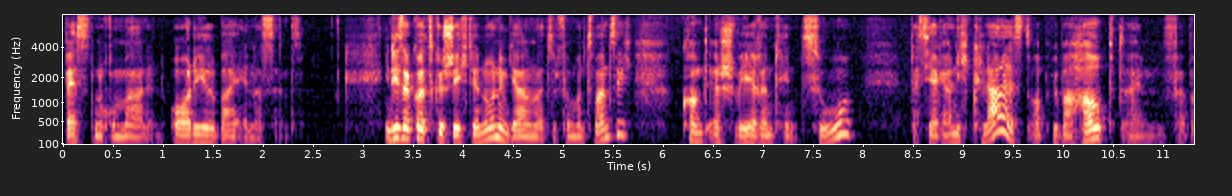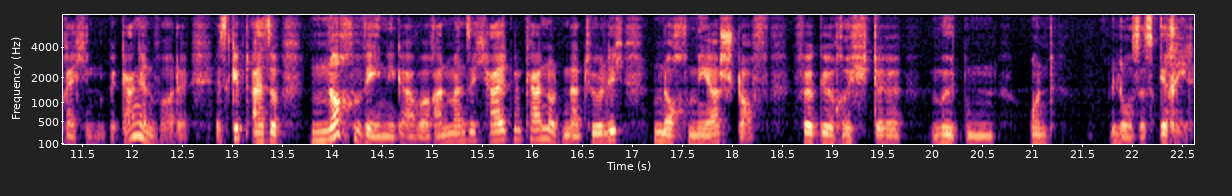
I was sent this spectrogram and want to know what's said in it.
besten Romanen, Ordeal by Innocence. In dieser Kurzgeschichte nun im Jahr 1925 kommt erschwerend hinzu, dass ja gar nicht klar ist, ob überhaupt ein Verbrechen begangen wurde. Es gibt also noch weniger, woran man sich halten kann und natürlich noch mehr Stoff für Gerüchte, Mythen und loses Gerede.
